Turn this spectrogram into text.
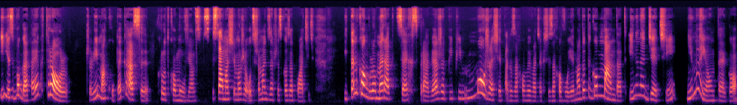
i jest bogata jak troll, czyli ma kupę kasy, krótko mówiąc. Sama się może utrzymać, za wszystko zapłacić. I ten konglomerat cech sprawia, że Pipi może się tak zachowywać, jak się zachowuje, ma do tego mandat. Inne dzieci nie mają tego.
